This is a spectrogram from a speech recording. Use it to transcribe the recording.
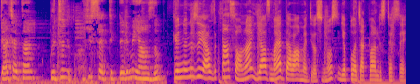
gerçekten bütün hissettiklerimi yazdım. Günlüğünüzü yazdıktan sonra yazmaya devam ediyorsunuz. Yapılacaklar listesi,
